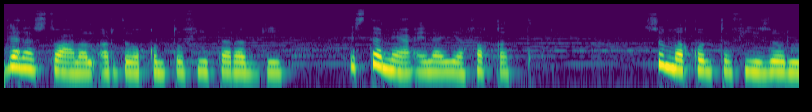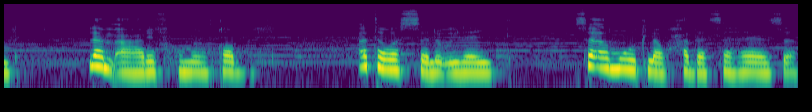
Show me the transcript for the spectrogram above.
جلست على الأرض وقلت في ترجي استمع إلي فقط. ثم قلت في ذل لم أعرفه من قبل. أتوسل إليك سأموت لو حدث هذا.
